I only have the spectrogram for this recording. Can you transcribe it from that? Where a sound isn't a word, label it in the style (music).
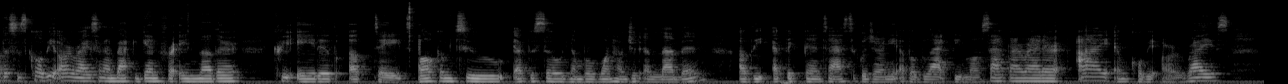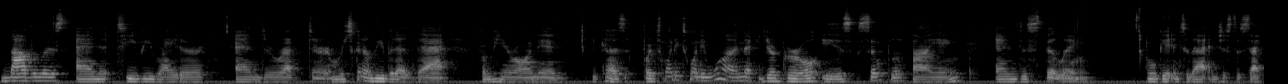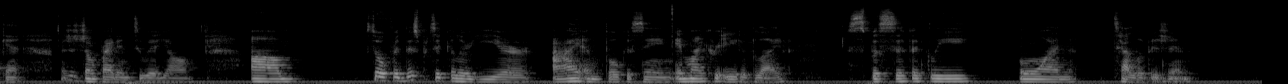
this is Colby R. Rice, and I'm back again for another creative update. Welcome to episode number 111 of the epic fantastical journey of a black female sci fi writer. I am Colby R. Rice, novelist and TV writer and director. And we're just going to leave it at that from here on in because for 2021, your girl is simplifying and distilling. We'll get into that in just a second. Let's just jump right into it, y'all. Um, so, for this particular year, I am focusing in my creative life specifically on television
